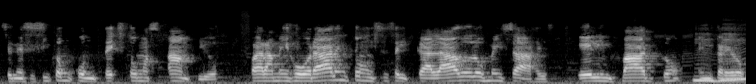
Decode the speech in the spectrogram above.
se necesita un contexto más amplio para mejorar entonces el calado de los mensajes el impacto entre los,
